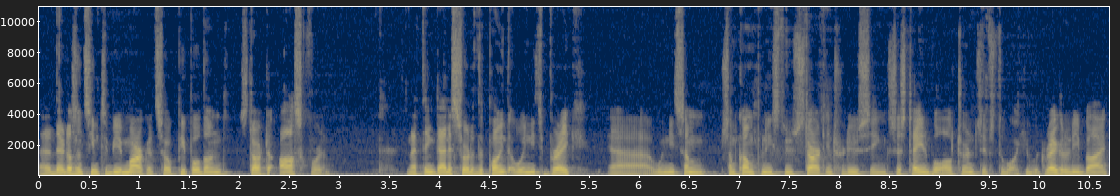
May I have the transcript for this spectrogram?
uh, there doesn't seem to be a market. So people don't start to ask for them. And I think that is sort of the point that we need to break. Uh, we need some some companies to start introducing sustainable alternatives to what you would regularly buy,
